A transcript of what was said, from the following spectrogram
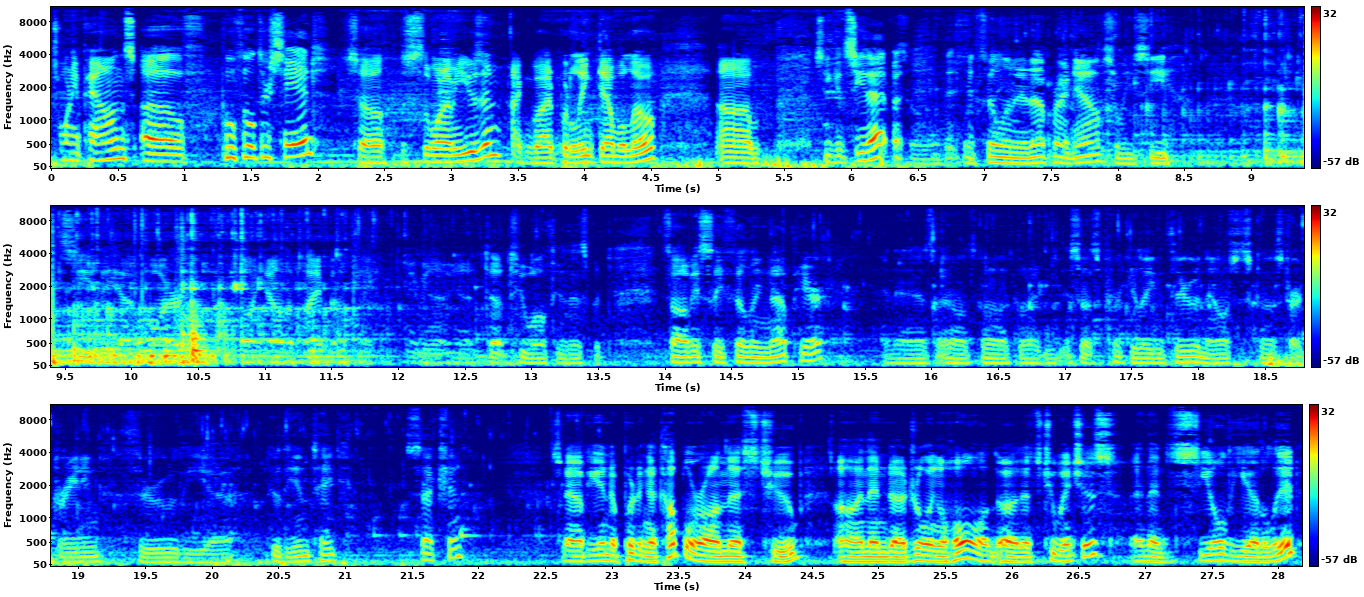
20 pounds of pool filter sand. So this is the one I'm using. I can go ahead and put a link down below um, so you can see that. But so we're filling it up right now so we see you can see the uh, water going down the pipe. Okay, maybe not too well through this, but it's obviously filling up here and then it's, it's going to go ahead and, so it's percolating through, and now it's just going to start draining through the uh, through the intake section. So now if you end up putting a coupler on this tube uh, and then uh, drilling a hole uh, that's two inches and then seal the, uh, the lid,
